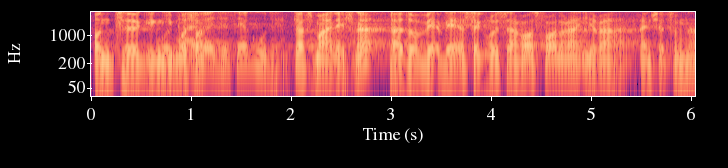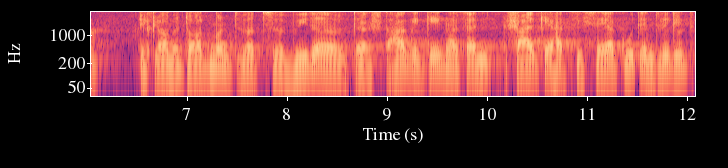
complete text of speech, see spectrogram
und äh, gegen die Und muss man. sehr gute. Das meine ich, ne? Also wer, wer ist der größte Herausforderer Ihrer Einschätzung nach? Ich glaube, Dortmund wird wieder der starke Gegner sein. Schalke hat sich sehr gut entwickelt.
